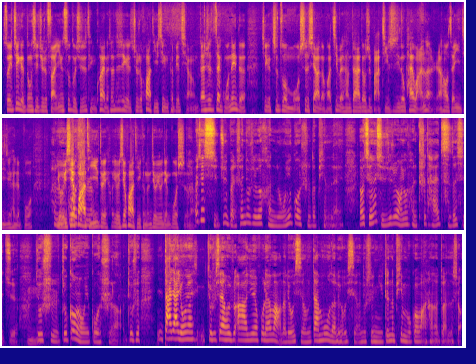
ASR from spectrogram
所以这个东西就是反应速度其实挺快的，它的这个就是话题性特别强。但是在国内的这个制作模式下的话，基本上大家都是把几十集都拍完了，然后再一集一集开始播。有一些话题，对，有一些话题可能就有点过时了。而且喜剧本身就是一个很容易过时的品类，然后情景喜剧这种又很吃台词的喜剧，嗯就是就更容易过时了。就是大家永远就是现在会说啊，因为互联网的流行、弹幕的流行，就是你真的拼不过网上的段子手，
